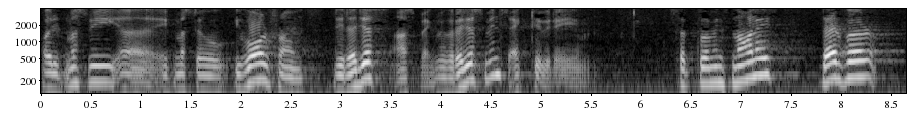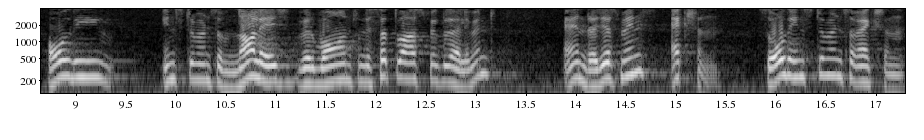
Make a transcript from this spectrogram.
or it must be, uh, it must have evolved from the rajas aspect. Because rajas means activity. Sattva means knowledge. Therefore, all the instruments of knowledge were born from the sattva aspect of the element, and rajas means action. So all the instruments of action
